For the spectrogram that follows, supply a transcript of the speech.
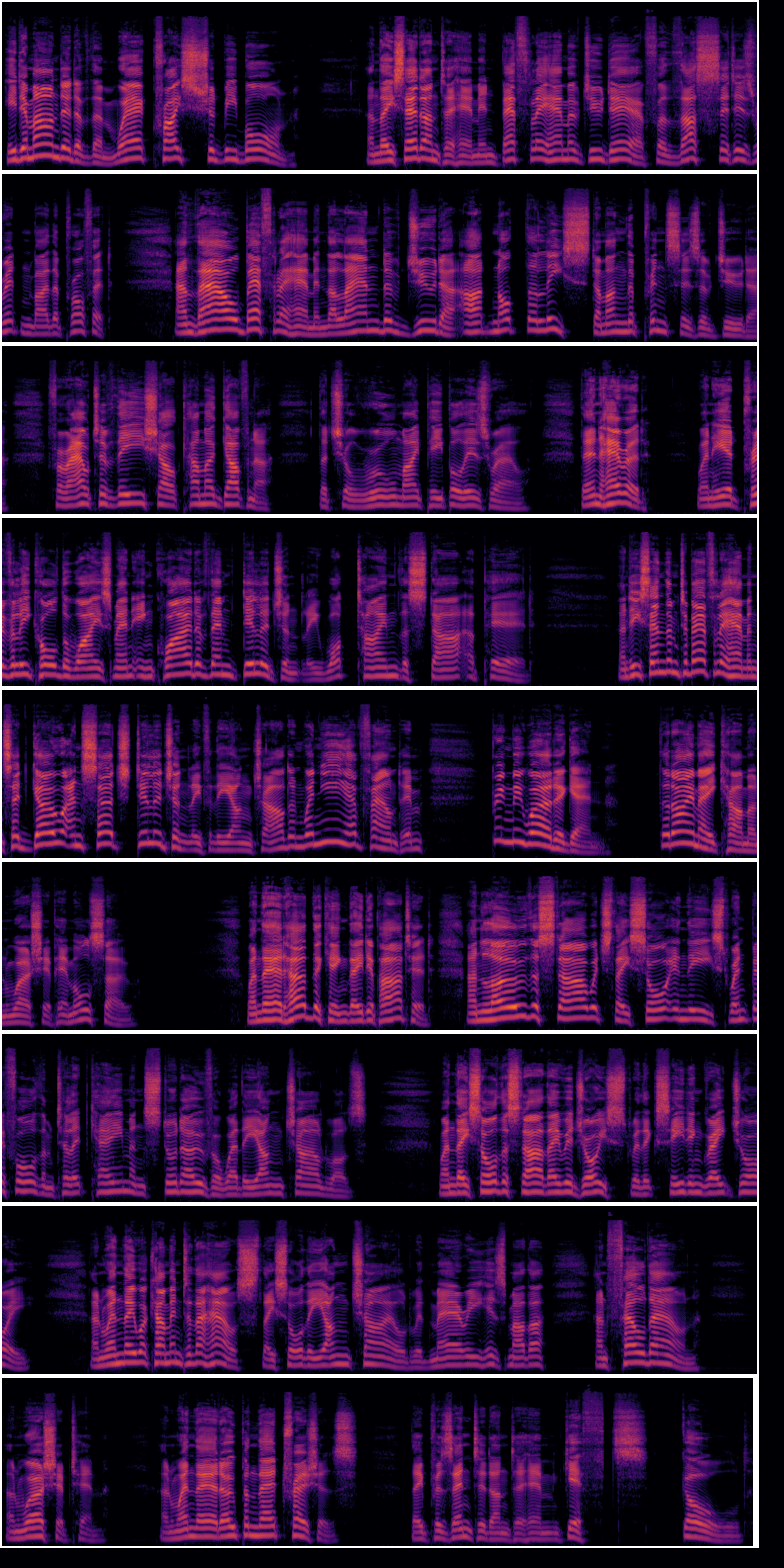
he demanded of them where Christ should be born. And they said unto him, In Bethlehem of Judea, for thus it is written by the prophet, And thou, Bethlehem, in the land of Judah, art not the least among the princes of Judah, for out of thee shall come a governor that shall rule my people Israel. Then Herod, when he had privily called the wise men, inquired of them diligently what time the star appeared. And he sent them to Bethlehem, and said, Go and search diligently for the young child, and when ye have found him, bring me word again, that I may come and worship him also. When they had heard the king, they departed. And lo, the star which they saw in the east went before them till it came and stood over where the young child was. When they saw the star, they rejoiced with exceeding great joy. And when they were come into the house, they saw the young child with Mary his mother, and fell down and worshipped him. And when they had opened their treasures, they presented unto him gifts, gold,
